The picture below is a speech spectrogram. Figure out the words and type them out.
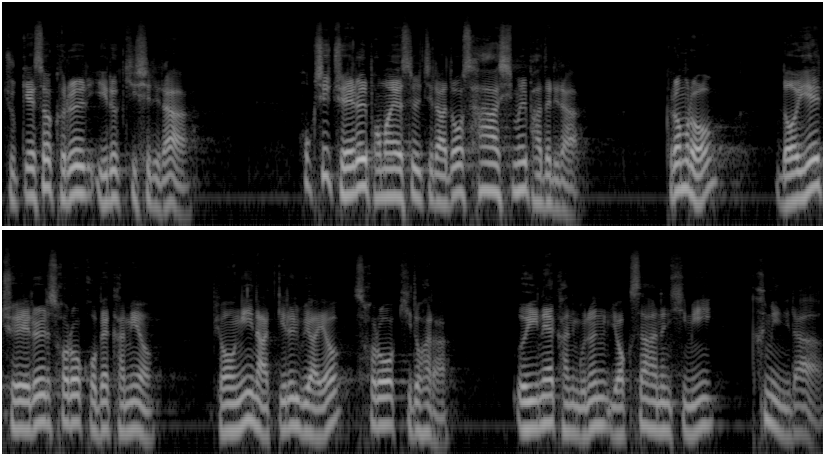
주께서 그를 일으키시리라. 혹시 죄를 범하였을지라도 사하심을 받으리라. 그러므로 너희의 죄를 서로 고백하며 병이 낫기를 위하여 서로 기도하라. 의인의 간구는 역사하는 힘이 크민이라.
